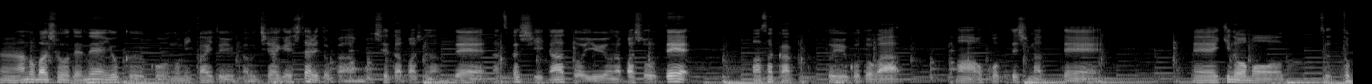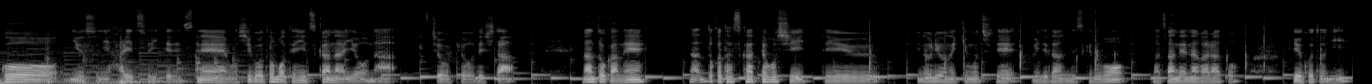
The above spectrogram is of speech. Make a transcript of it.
うん、あの場所でね、よくこう飲み会というか打ち上げしたりとかもしてた場所なので、懐かしいなというような場所で、まさかということが、まあ、起こってしまって、えー昨日もずっとこうニュースに張り付いてですね、もう仕事も手につかないような状況でした。なんとかね、なんとか助かってほしいっていう祈るような気持ちで見てたんですけども、まあ、残念ながらということに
